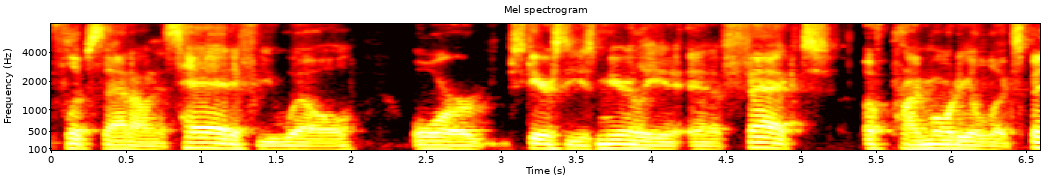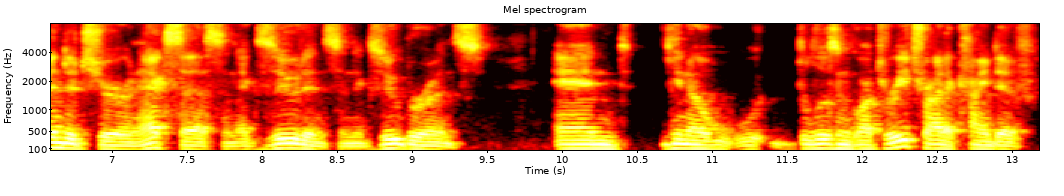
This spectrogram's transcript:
flips that on its head, if you will, or scarcity is merely an effect of primordial expenditure and excess and exudance and exuberance. And, you know, Deleuze and Guattari try to kind of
